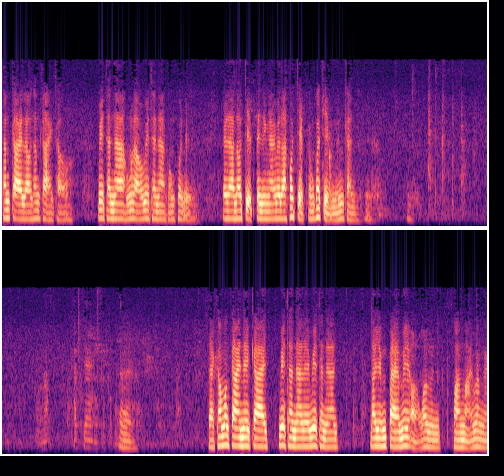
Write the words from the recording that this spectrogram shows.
ทั้งกายเราทั้งกายเขา เวทนาของเราเวทนาของคนอื่น เวลาเราเจ็บเป็นยังไง เวลาเขาเจ็บเขาก็เจ็บเหมือนกันแจ้งกับผม แต่คำว่ากายในกายเวทนาในเวทนา เรายังแปลไม่ออกว่ามันความหมายว่าไง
